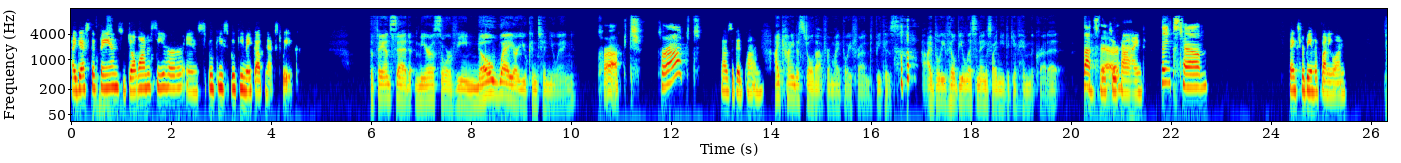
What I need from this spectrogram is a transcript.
I guess the fans don't want to see her in spooky, spooky makeup next week. The fan said, Mira Sorvine, no way are you continuing. Correct. Correct. That was a good pun. I kind of stole that from my boyfriend because I believe he'll be listening, so I need to give him the credit. That's You're too kind. Thanks, Tim. Thanks for being the funny one.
